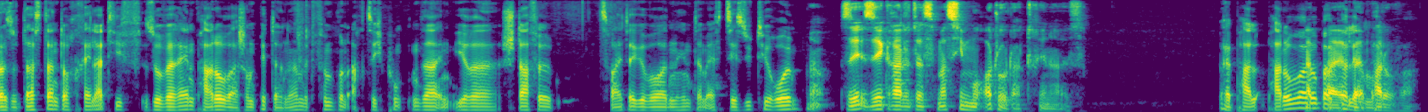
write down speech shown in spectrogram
Also das dann doch relativ souverän. Padova schon bitter, ne? Mit 85 Punkten da in ihrer Staffel Zweiter geworden hinterm FC Südtirol. Ja, sehe seh gerade, dass Massimo Otto da Trainer ist. Bei Pal Padova oder bei, bei, Palermo? bei Padova.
